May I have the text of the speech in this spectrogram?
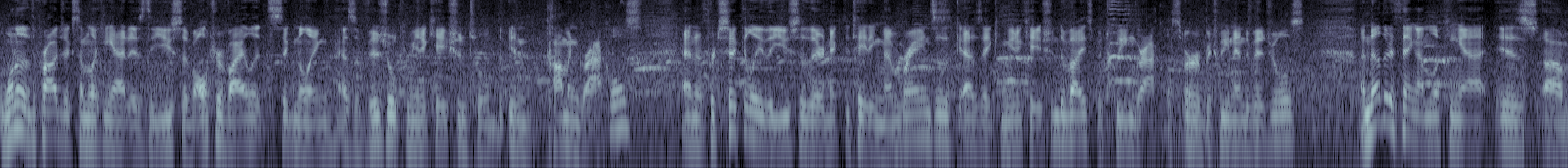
one of the projects I'm looking at is the use of ultraviolet signaling as a visual communication tool in common grackles, and particularly the use of their nictitating membranes as, as a communication device between grackles or between individuals. Another thing I'm looking at is um,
